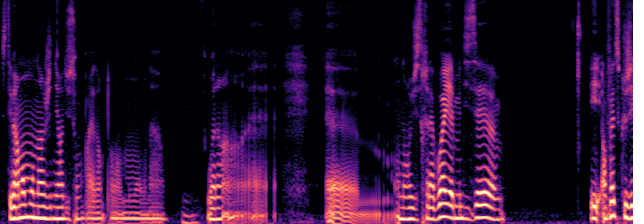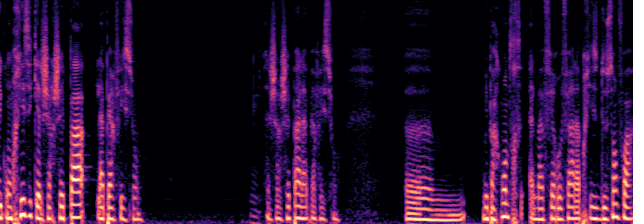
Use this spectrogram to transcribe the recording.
c'était vraiment mon ingénieur du son, par exemple, pendant le moment où on a voilà, euh, euh, on enregistrait la voix et elle me disait. euh, et en fait, ce que j'ai compris, c'est qu'elle cherchait pas la perfection. Elle cherchait pas la perfection. Euh, mais par contre, elle m'a fait refaire la prise 200 fois.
